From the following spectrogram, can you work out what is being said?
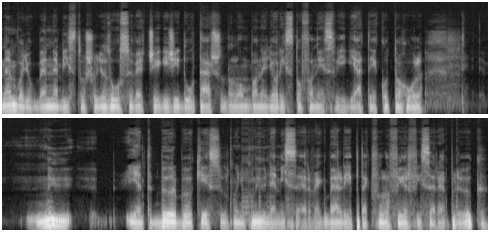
nem vagyok benne biztos, hogy az Ószövetségi zsidó társadalomban egy Arisztofanész végjátékot, ahol mű ilyen tehát bőrből készült mondjuk műnemi szervekben léptek föl a férfi szereplők,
